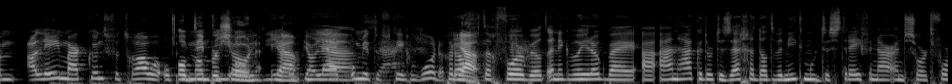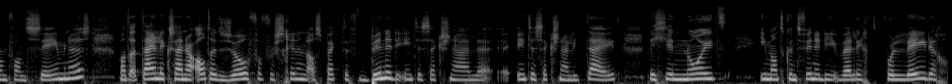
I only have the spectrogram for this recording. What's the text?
um, alleen maar kunt vertrouwen op, op iemand die persoon die, die ja. op jou lijkt om je te vertegenwoordigen. Prachtig voorbeeld. En ik wil hier ook bij uh, aanhaken door te zeggen dat we niet moeten streven naar een soort vorm van sameness. Want uiteindelijk zijn er altijd zoveel verschillende aspecten binnen die intersectionale, eh, intersectionaliteit. Dat je nooit iemand kunt vinden die wellicht volledig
